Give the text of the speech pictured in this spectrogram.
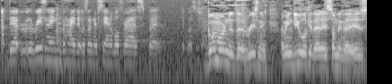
uh, the, the reasoning behind it was understandable for us, but it was a shock. Going more into the reasoning, I mean, do you look at that as something that is,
